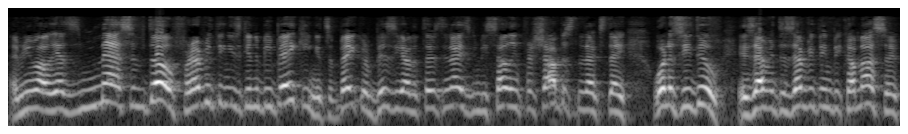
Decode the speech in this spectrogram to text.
And meanwhile, he has this massive dough for everything he's going to be baking. It's a baker busy on a Thursday night. He's going to be selling for Shabbos the next day. What does he do? Is every, does everything become aser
